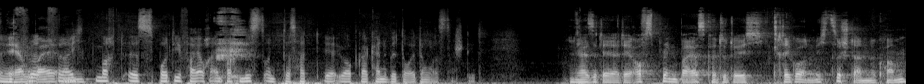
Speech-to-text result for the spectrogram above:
Äh, Ja, wobei, vielleicht macht äh, Spotify auch einfach Mist und das hat ja überhaupt gar keine Bedeutung, was da steht. Ja, also der, der Offspring-Bias könnte durch Gregor und mich zustande kommen.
